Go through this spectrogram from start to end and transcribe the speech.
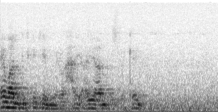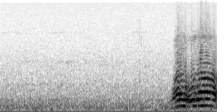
Hewan kecil-kecil Ayam dan sebagainya wal ghurab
